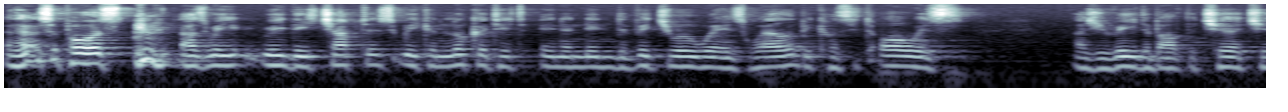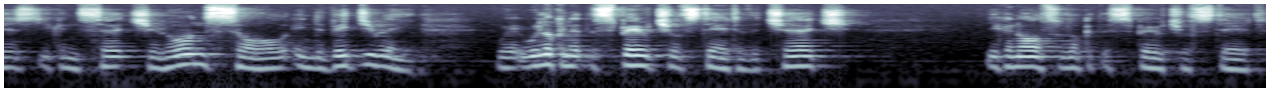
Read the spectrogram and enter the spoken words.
And I suppose as we read these chapters, we can look at it in an individual way as well, because it always, as you read about the churches, you can search your own soul individually. We're looking at the spiritual state of the church. You can also look at the spiritual state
